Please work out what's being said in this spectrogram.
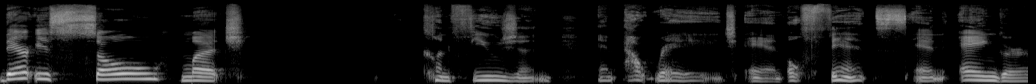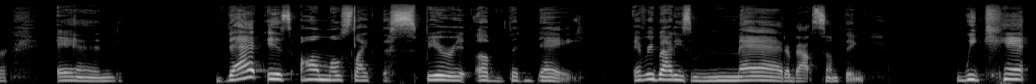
There is so much confusion and outrage and offense and anger. And that is almost like the spirit of the day. Everybody's mad about something. We can't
